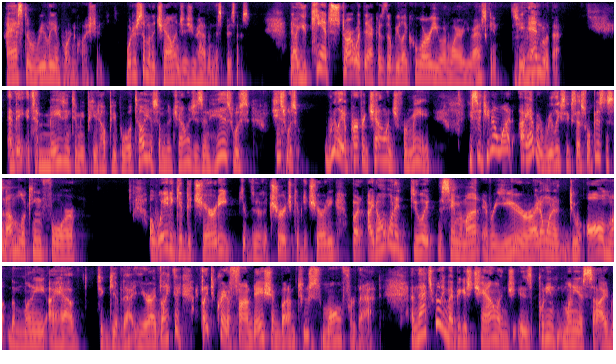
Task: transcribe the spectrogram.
I asked the really important question. What are some of the challenges you have in this business? Now, you can't start with that because they'll be like, who are you and why are you asking? So you mm-hmm. end with that. And they, it's amazing to me, Pete, how people will tell you some of their challenges. And his was, his was really a perfect challenge for me. He said, you know what? I have a really successful business and I'm looking for a way to give to charity, give to the church, give to charity, but I don't want to do it the same amount every year, or I don't want to do all the money I have to give that year. I'd like to, I'd like to create a foundation, but I'm too small for that. And that's really my biggest challenge is putting money aside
